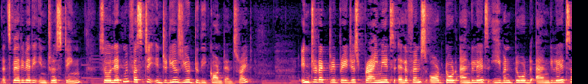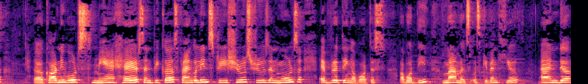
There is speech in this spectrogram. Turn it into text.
that's very very interesting. So let me first introduce you to the contents right? Introductory pages primates elephants odd-toed ungulates even-toed ungulates uh, carnivores, hares and pikas, pangolins, tree shrews, shrews and moles, everything about this, about the mammals was given here. And uh,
